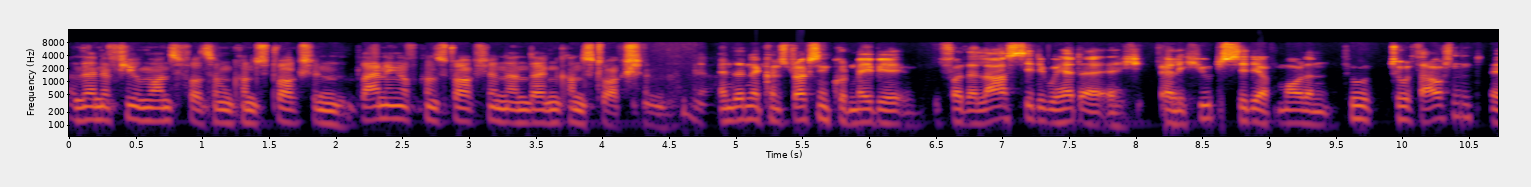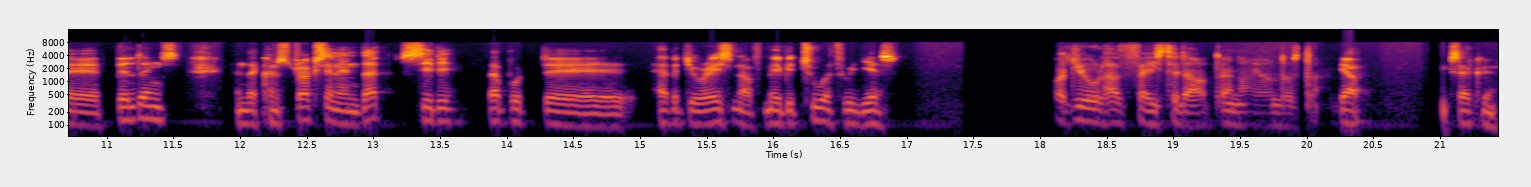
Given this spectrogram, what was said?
And then a few months for some construction planning of construction and then construction. Yeah. and then the construction could maybe for the last city we had a, a fairly huge city of more than two 2000 uh, buildings. And the construction in that city that would uh, have a duration of maybe two or three years. But you will have phased it out, then I understand. Yeah, exactly.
